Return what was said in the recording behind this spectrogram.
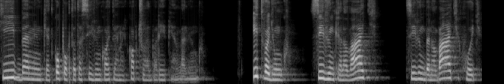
hív bennünket, kopogtat a szívünk ajtaján, hogy kapcsolatba lépjen velünk. Itt vagyunk, szívünkkel a vágy, szívünkben a vágy, hogy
